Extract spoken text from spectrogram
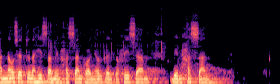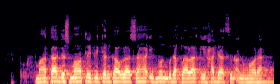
annau satuna Hisam bin Hasan kalau nyorkeun itu Hisam bin Hasan mata geus maot lipikeun kaula saha ibnun budak lalaki hadatsun anu ngora.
